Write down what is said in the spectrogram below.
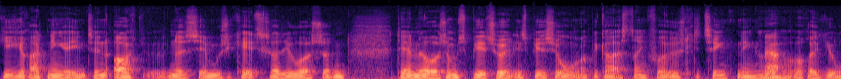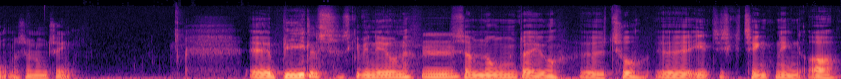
gik i retning af Indien. Og når jeg siger musikalsk, så er det jo også sådan, det handler også om spirituel inspiration og begejstring for østlig tænkning og, ja. og religion og sådan nogle ting. Uh, Beatles skal vi nævne, mm. som nogen, der jo uh, tog uh, indisk tænkning og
